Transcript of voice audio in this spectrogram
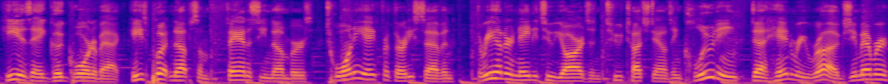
he is a good quarterback. He's putting up some fantasy numbers 28 for 37, 382 yards, and two touchdowns, including to Henry Ruggs. You remember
